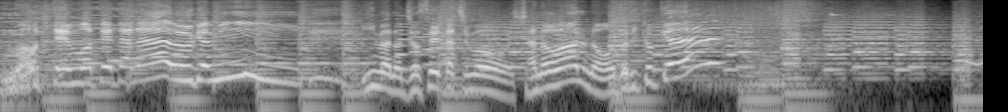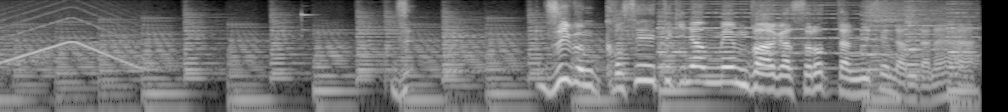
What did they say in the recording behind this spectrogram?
モテモテだな大神。今の女性たちもシャノワールの踊り子か？ずいぶん個性的なメンバーが揃った店なんだな。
